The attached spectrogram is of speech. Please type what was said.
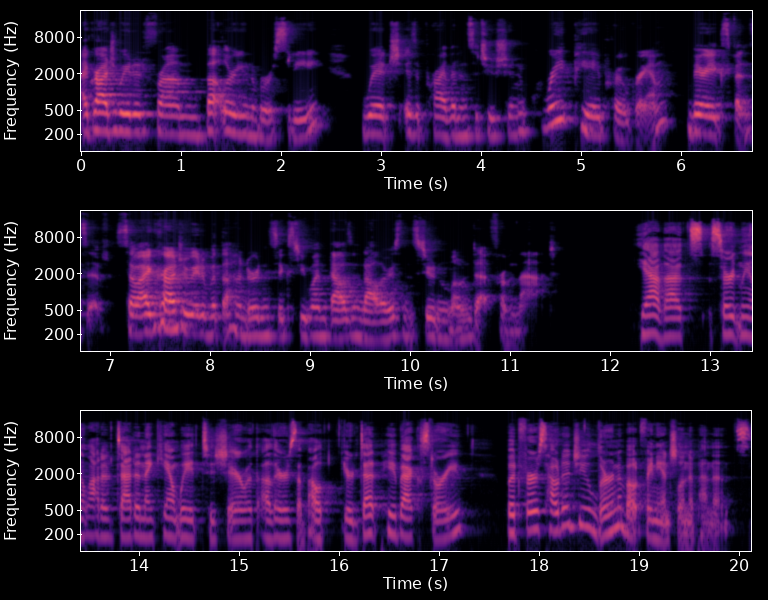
I graduated from Butler University, which is a private institution, great PA program, very expensive. So I graduated with $161,000 in student loan debt from that. Yeah, that's certainly a lot of debt, and I can't wait to share with others about your debt payback story. But first, how did you learn about financial independence?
